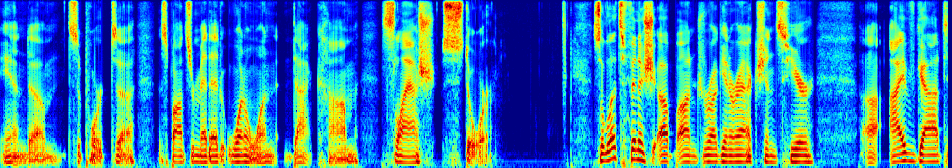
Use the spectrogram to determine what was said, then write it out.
and um, support uh, the sponsor meded101.com slash store. So let's finish up on drug interactions here. Uh, I've got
